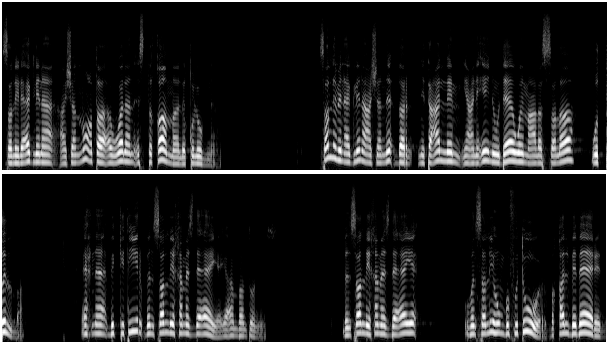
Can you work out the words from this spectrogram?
صل لأجلنا عشان نعطى أولا استقامة لقلوبنا. صل من أجلنا عشان نقدر نتعلم يعني إيه نداوم على الصلاة والطلبة. إحنا بالكتير بنصلي خمس دقايق يا أنبا أنطونيوس بنصلي خمس دقايق وبنصليهم بفتور بقلب بارد.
